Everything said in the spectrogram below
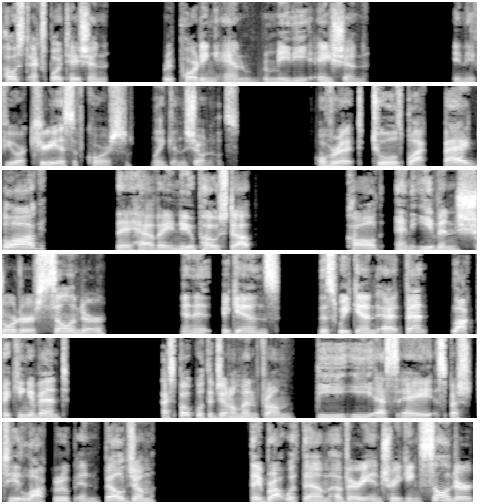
post exploitation, reporting and remediation. And if you are curious, of course, link in the show notes. Over at Tools Black Bag blog, they have a new post up called An Even Shorter Cylinder. And it begins this weekend at Wendt Lockpicking Event. I spoke with a gentleman from BESA Specialty Lock Group in Belgium. They brought with them a very intriguing cylinder.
